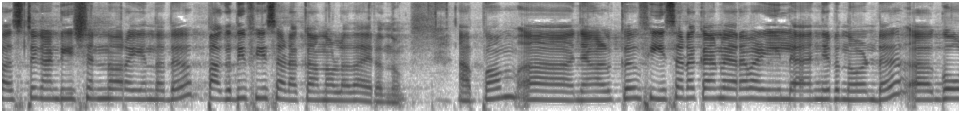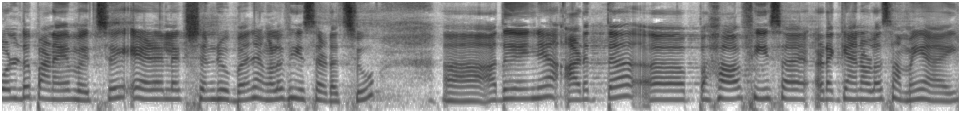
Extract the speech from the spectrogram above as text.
ഫസ്റ്റ് കണ്ടീഷൻ എന്ന് പറയുന്നത് പകുതി ഫീസ് അടക്കാം എന്നുള്ളതായിരുന്നു അപ്പം ഞങ്ങൾക്ക് ഫീസ് അടക്കാൻ വേറെ വഴിയില്ലാഞ്ഞിരുന്നുകൊണ്ട് ഗോൾഡ് പണയം വെച്ച് ഏഴ് ലക്ഷം രൂപ ഞങ്ങൾ ഫീസ് അടച്ചു. അത് കഴിഞ്ഞ് അടുത്ത ഹാഫ് ഫീസ് അടയ്ക്കാനുള്ള സമയമായി.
